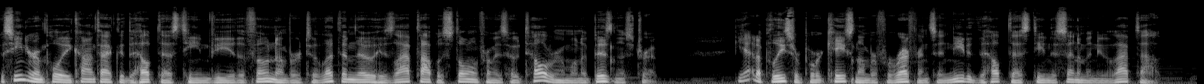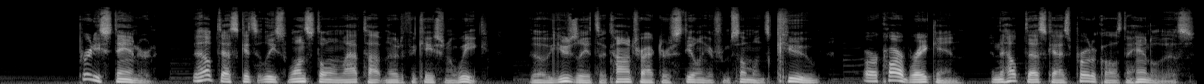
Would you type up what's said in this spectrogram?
A senior employee contacted the help desk team via the phone number to let them know his laptop was stolen from his hotel room on a business trip. He had a police report case number for reference and needed the help desk team to send him a new laptop. Pretty standard. The help desk gets at least one stolen laptop notification a week, though usually it's a contractor stealing it from someone's cube or a car break in, and the help desk has protocols to handle this.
